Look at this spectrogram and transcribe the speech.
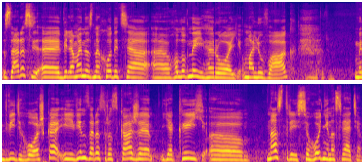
Зараз е, біля мене знаходиться е, головний герой малювак. Медвідь Гошка, і він зараз розкаже, який настрій сьогодні на святі.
